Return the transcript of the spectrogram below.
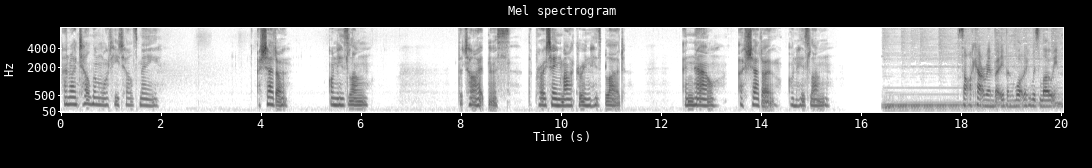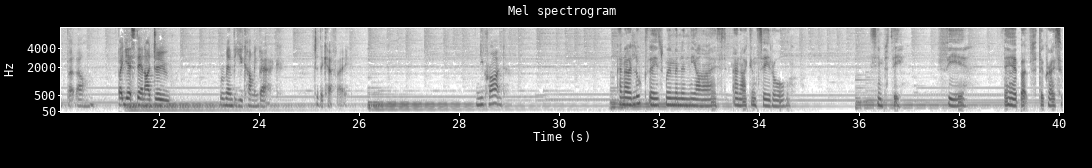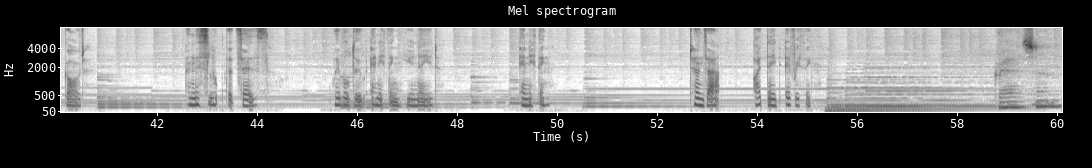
And I tell them what he tells me a shadow on his lung, the tiredness, the protein marker in his blood, and now a shadow on his lung. So I can't remember even what he was low in, but um, but yes, then I do remember you coming back to the cafe. And you cried. And I look these women in the eyes and I can see it all sympathy, fear, there but for the grace of God. And this look that says, We will do anything you need. Anything. Turns out I'd need everything. Crescent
